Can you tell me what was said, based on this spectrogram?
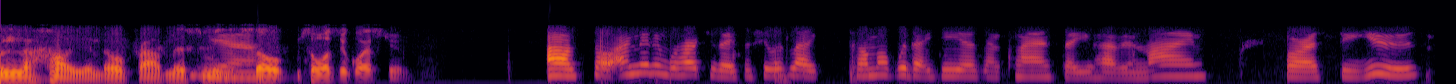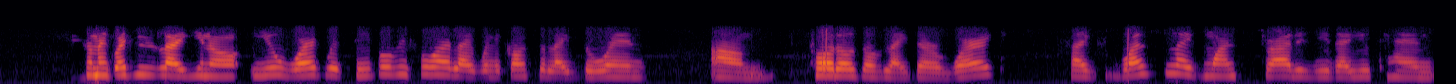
No, yeah, no problem. It's me. Yeah. So, so what's your question? uh, so I'm meeting with her today. So she was like, come up with ideas and plans that you have in mind for us to use. So my question is like, you know, you work with people before, like when it comes to like doing um photos of like their work. Like, what's like one strategy that you can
